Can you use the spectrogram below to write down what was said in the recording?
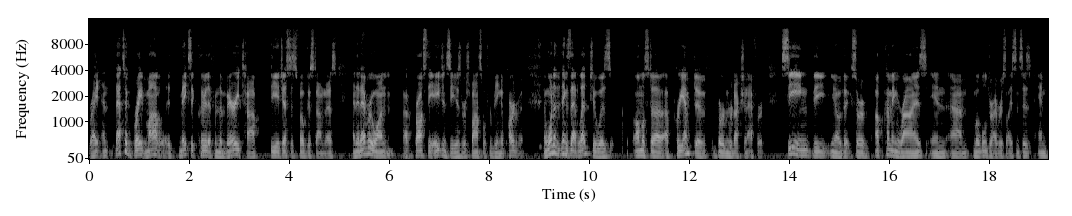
right? And that's a great model. It makes it clear that from the very top, DHS is focused on this and that everyone across the agency is responsible for being a part of it. And one of the things that led to was almost a, a, preemptive burden reduction effort, seeing the you know the sort of upcoming rise in um, mobile driver's licenses and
